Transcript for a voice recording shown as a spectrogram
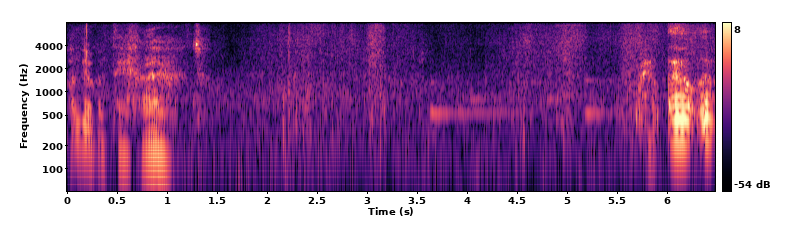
한결같아. 아유, 참. 아유, 아유, 아유.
